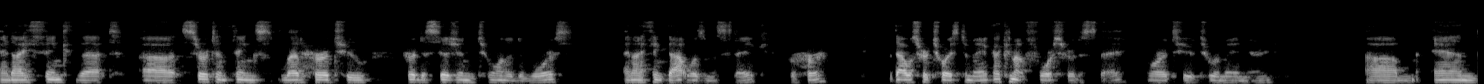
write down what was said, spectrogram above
And I think that uh, certain things led her to her decision to want a divorce. And I think that was a mistake for her. But that was her choice to make. I cannot force her to stay or to, to remain married. Um, and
